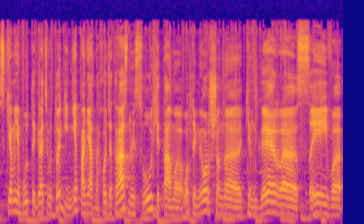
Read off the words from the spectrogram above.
С кем они будут играть в итоге, непонятно. Ходят разные слухи, там, э, от Имершена, Кингера, Сейва,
